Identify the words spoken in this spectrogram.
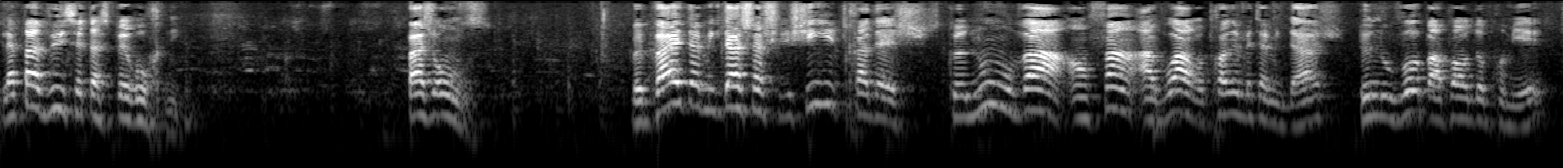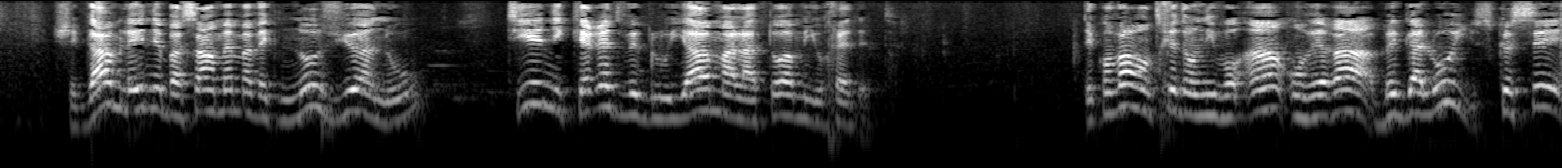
Il n'a pas vu cet aspect rouchni. Page 11. Le Amikdash Ashlishi Tradesh, ce que nous on va enfin avoir au troisième Amikdash, de nouveau par rapport au deux premiers, chez Gam même avec nos yeux à nous, Nikeret Vegluya Malato Amiyuchedet. Dès qu'on va rentrer dans le niveau 1, on verra Begalouille, ce que c'est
